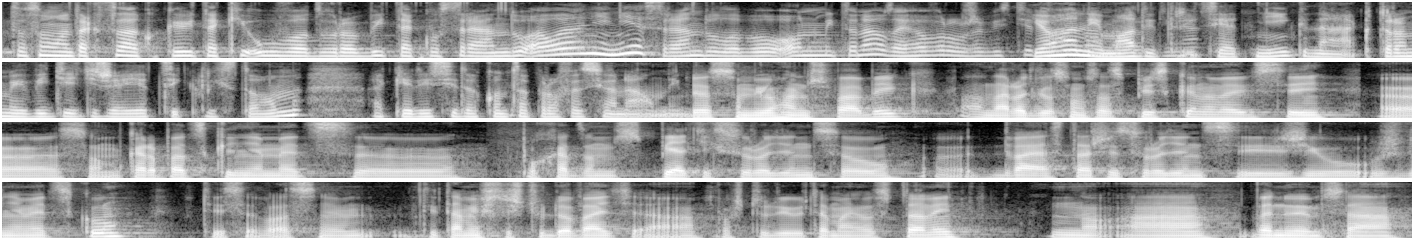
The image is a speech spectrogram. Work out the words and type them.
to som len tak chcela ako keby taký úvod urobiť, takú srandu, ale ani nie srandu, lebo on mi to naozaj hovoril, že vy ste... Johan je mladý triciatník, na ktorom je vidieť, že je cyklistom a kedy si dokonca profesionálnym. Ja som Johan Švábik a narodil som sa v Spišskej Novej Vsi, uh, som karpatský Nemec, uh, Pochádzam z piatich súrodencov, e, dvaja starší súrodenci žijú už v Nemecku tí sa vlastne, tí tam išli študovať a po štúdiu tam aj ostali. No a venujem sa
